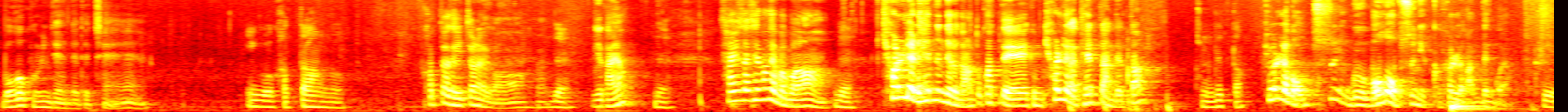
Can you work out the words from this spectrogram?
뭐가 고민되는데 대체? 이거 갖다 한 거. 갖다 돼 있잖아 이거. 아, 네. 이게 가요? 네. 사실상 생각해봐봐. 네. 켤레를 했는 대로 나랑 똑같대. 그럼 켤레가 됐다 안 됐다? 좀 됐다. 켤레가 없으니 그 뭐가 없으니까 켤레가 안 된 거야. 그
